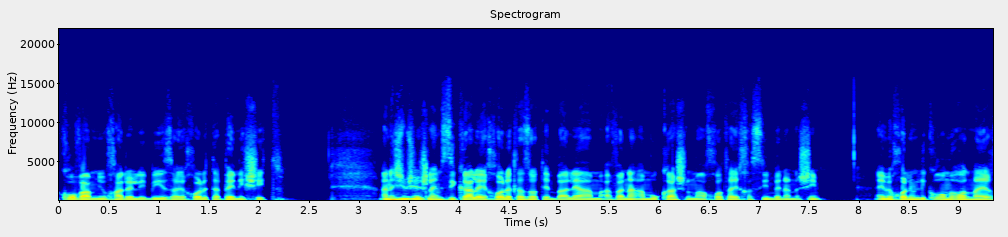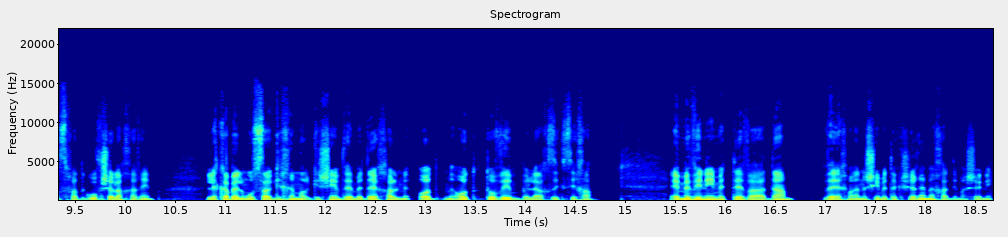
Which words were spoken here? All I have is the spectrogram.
קרובה מיוחד לליבי, זה היכולת הבין אישית. אנשים שיש להם זיקה ליכולת הזאת הם בעלי הבנה עמוקה של מערכות היחסים בין אנשים. הם יכולים לקרוא מאוד מהר שפת גוף של אחרים, לקבל מושג איך הם מרגישים, והם בדרך כלל מאוד מאוד טובים בלהחזיק שיחה. הם מבינים את טבע האדם, ואיך אנשים מתקשרים אחד עם השני.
